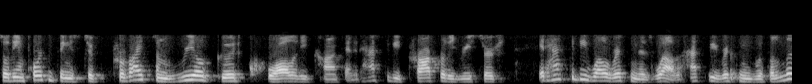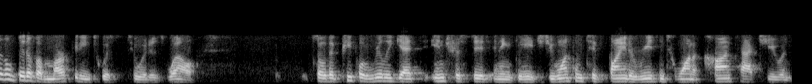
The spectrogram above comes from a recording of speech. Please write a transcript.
So the important thing is to provide some real good quality content. It has to be properly researched. It has to be well written as well. It has to be written with a little bit of a marketing twist to it as well so that people really get interested and engaged. You want them to find a reason to want to contact you and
